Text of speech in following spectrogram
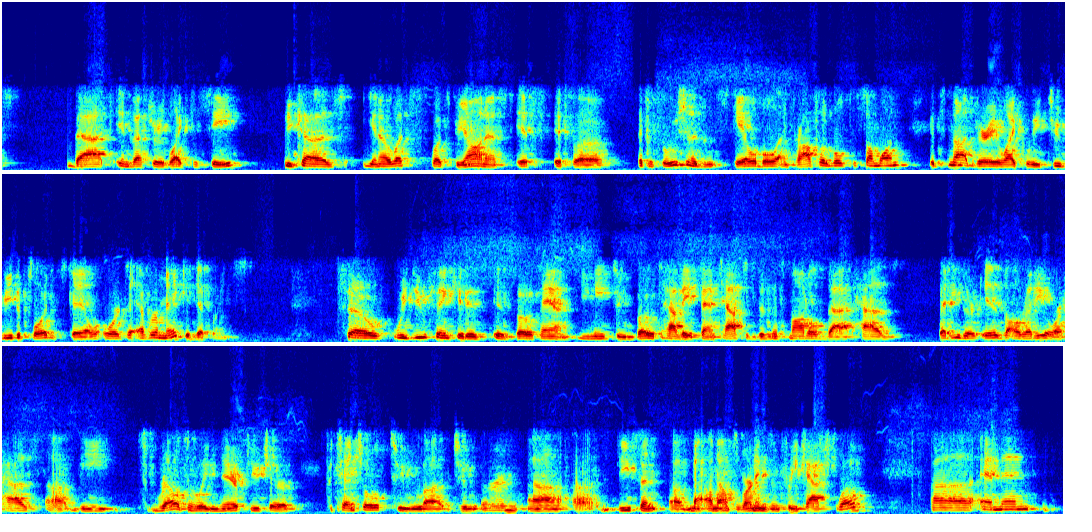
that investors like to see. Because you know let's let's be honest if if a if a solution isn't scalable and profitable to someone it's not very likely to be deployed at scale or to ever make a difference so we do think it is is both and you need to both have a fantastic business model that has that either is already or has uh, the relatively near future potential to uh, to earn uh, uh decent uh, amounts of earnings and free cash flow uh, and then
